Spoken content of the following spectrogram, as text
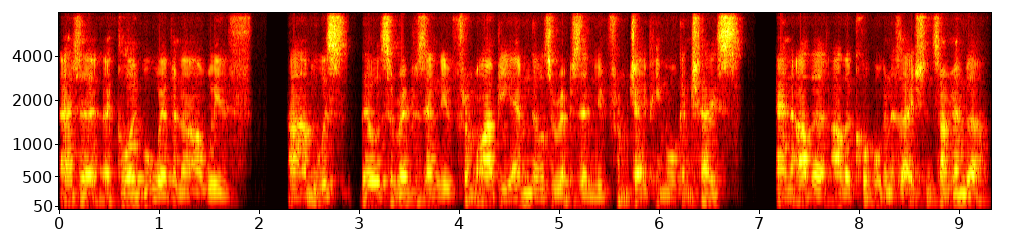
at a, a global webinar with um, it was there was a representative from IBM, there was a representative from JP Morgan Chase, and other other corp organizations. I remember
